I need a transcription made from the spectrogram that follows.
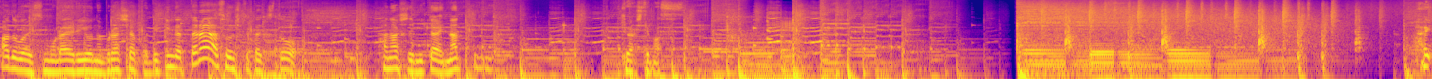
アドバイスもらえるようなブラッシュアップができるんだったらそういう人たちと話してみたいなっていう気はしてます。はい、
